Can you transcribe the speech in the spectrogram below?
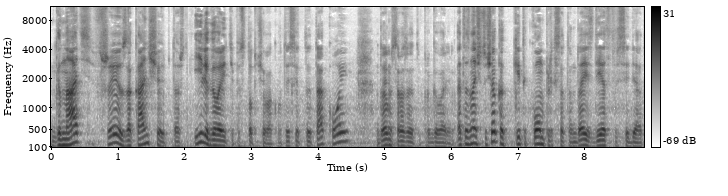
Гнать в шею, заканчивать, потому что... Или говорить, типа, стоп, чувак, вот если ты такой, давай мы сразу это проговорим. Это значит, у человека какие-то комплексы там, да, из детства сидят.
